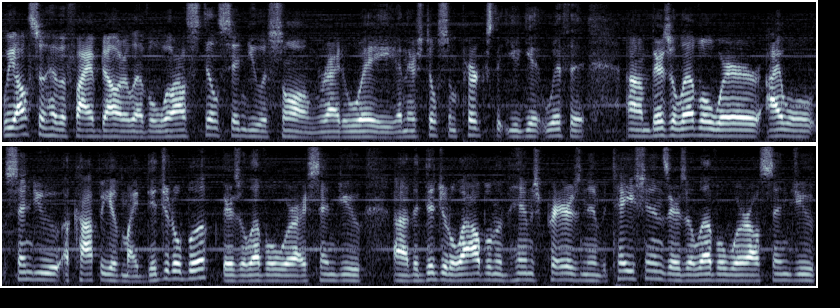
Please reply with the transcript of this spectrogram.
We also have a five dollar level. Well, I'll still send you a song right away, and there's still some perks that you get with it. Um, there's a level where I will send you a copy of my digital book. There's a level where I send you uh, the digital album of hymns, prayers, and invitations. There's a level where I'll send you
